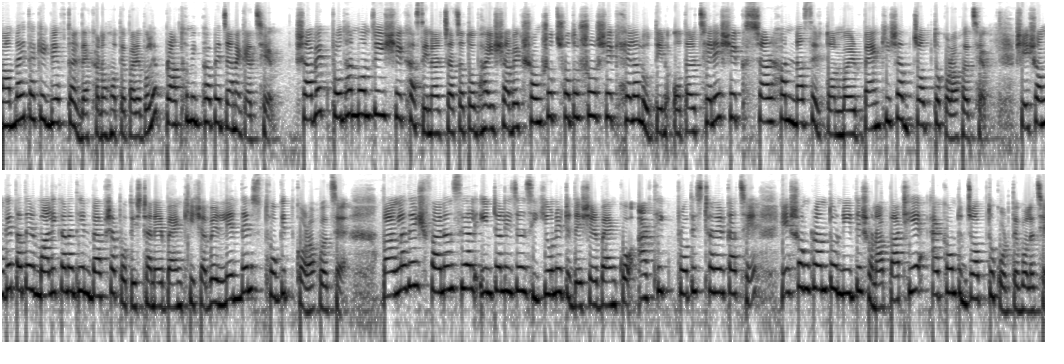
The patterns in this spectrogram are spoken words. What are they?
মামলায় তাকে গ্রেফতার দেখানো হতে পারে বলে প্রাথমিকভাবে জানা গেছে। সাবেক প্রধানমন্ত্রী শেখ হাসিনার চাচাতো ভাই, সাবেক সংসদ সদস্য শেখ হেলাল উদ্দিন ও তার ছেলে শেখ সারহান নাসের তন্ময়ের ব্যাংক হিসাব জব্দ করা হয়েছে। সেই সঙ্গে তাদের মালিকানাধীন ব্যবসা প্রতিষ্ঠানের ব্যাংক হিসাবের লেনদেন স্থগিত করা হয়েছে। বাংলাদেশ ফাইন্যান্সিয়াল ইন্টেলিজেন্স ইউনিট দেশের ব্যাংক ও আর্থিক প্রতিষ্ঠানের কাছে এ সংক্রান্ত নির্দেশনা পাঠিয়ে অ্যাকাউন্ট জব্দ করতে বলেছে।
